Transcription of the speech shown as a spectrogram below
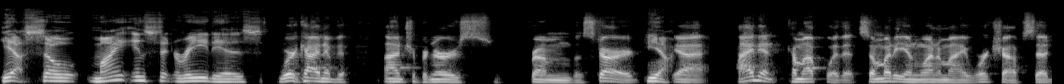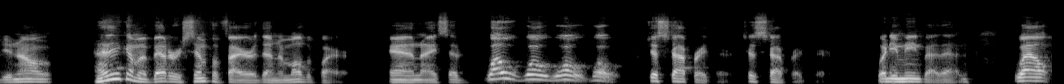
Yeah. So, my instant read is We're kind of entrepreneurs from the start. yeah, Yeah. I didn't come up with it. Somebody in one of my workshops said, you know, I think I'm a better simplifier than a multiplier. And I said, whoa, whoa, whoa, whoa. Just stop right there. Just stop right there. What do you mean by that? Well,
